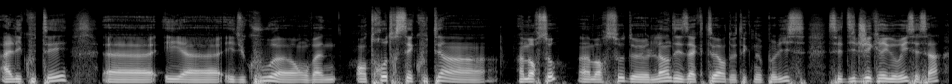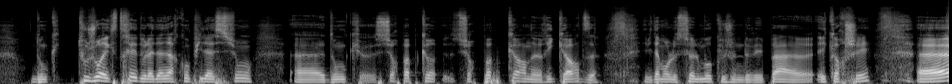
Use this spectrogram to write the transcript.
à, l'écouter. Euh, et, euh, et, du coup, euh, on va entre autres s'écouter un, morceau, de l'un des acteurs de Technopolis. C'est DJ Gregory, c'est ça? Toujours extrait de la dernière compilation euh, donc sur, Popcorn, sur Popcorn Records. Évidemment, le seul mot que je ne devais pas euh, écorcher. Euh...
